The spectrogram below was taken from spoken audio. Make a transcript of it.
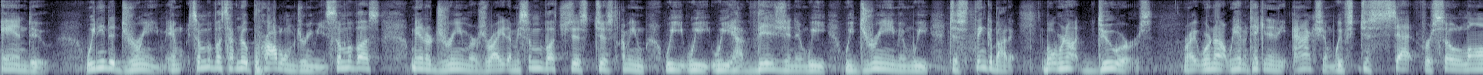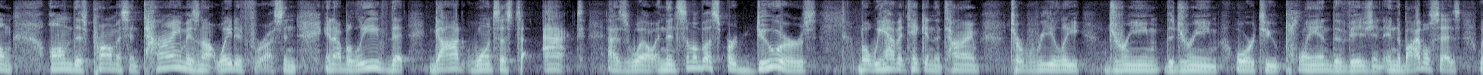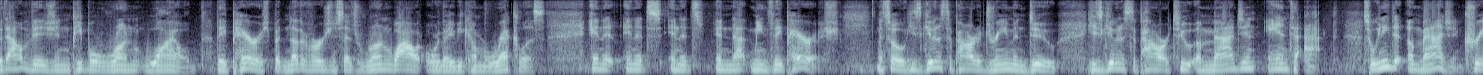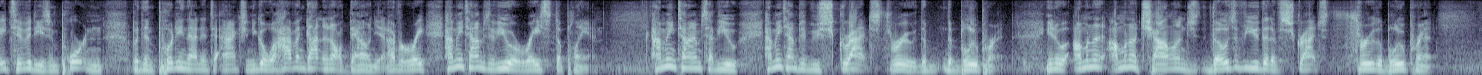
and do. We need to dream. And some of us have no problem dreaming. Some of us, man, are dreamers, right? I mean, some of us just, just, I mean, we, we, we have vision and we, we dream and we just think about it, but we're not doers right? We're not, we haven't taken any action. We've just sat for so long on this promise, and time has not waited for us. And, and I believe that God wants us to act as well. And then some of us are doers, but we haven't taken the time to really dream the dream or to plan the vision. And the Bible says, without vision, people run wild. They perish, but another version says run wild or they become reckless. And it and it's and it's and that means they perish. And so he's given us the power to dream and do. He's given us the power to imagine and to act. So we need to imagine. Creativity is important, but then putting that into action. You go, well, I haven't gotten it all down yet. I've erased. How many times have you erased the plan? How many times have you how many times have you scratched through the, the blueprint? You know, I'm gonna I'm gonna challenge those of you that have scratched through the blueprint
